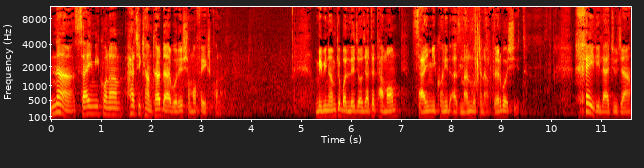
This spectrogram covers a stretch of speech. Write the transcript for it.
نه سعی می کنم هرچی کمتر درباره شما فکر کنم. می بینم که با لجاجت تمام سعی می کنید از من متنفر باشید. خیلی لجوجم.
